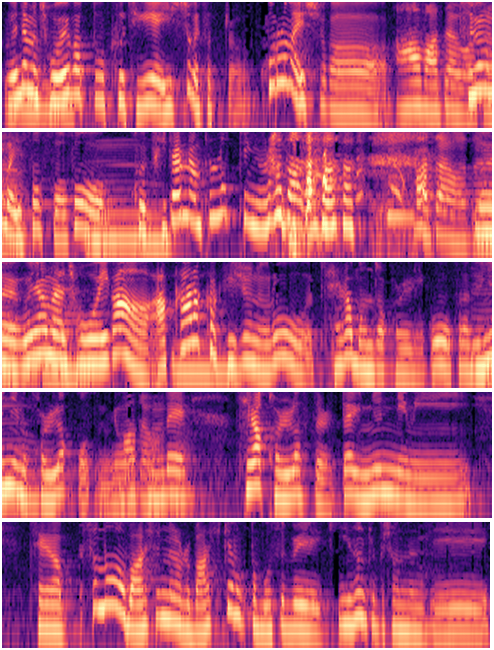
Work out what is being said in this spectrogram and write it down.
왜냐면 음. 저희가 또 그 뒤에 이슈가 있었죠. 코로나 이슈가 아, 맞아요, 두 명 다. 있었어서 음. 거의 비대면 flirting을 하다가 맞아요, 맞아요. 네 왜냐면 어. 저희가 아카라카 음. 기준으로 제가 먼저 걸리고 그다음 에 음. 윤유님이 걸렸거든요. 맞아요, 근데 맞아요. 제가 걸렸을 때 윤유님이 제가 snow 마시멜로를 맛있게 먹던 모습을 인상 깊으셨는지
